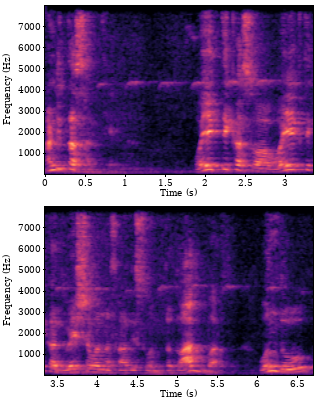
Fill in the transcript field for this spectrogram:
ಖಂಡಿತ ಸಾಧ್ಯ ಇಲ್ಲ. ವೈಯಕ್ತಿಕ ಸ್ವ, ವೈಯಕ್ತಿಕ ದ್ವೇಷವನ್ನು ಸಾಧಿಸುವಂಥದ್ದು ಆಗಬಾರ್ದು. ಒಂದು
